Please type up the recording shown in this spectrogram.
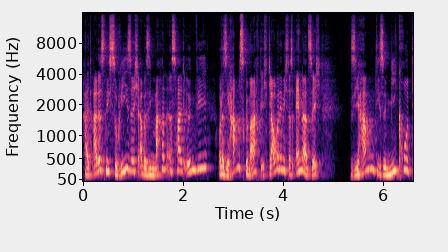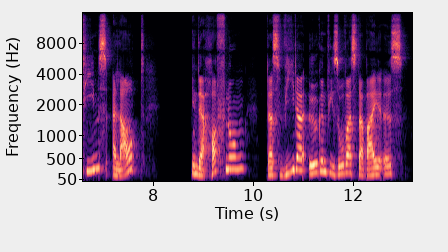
halt alles nicht so riesig, aber sie machen es halt irgendwie, oder sie haben es gemacht. Ich glaube nämlich, das ändert sich. Sie haben diese Mikroteams erlaubt, in der Hoffnung, dass wieder irgendwie sowas dabei ist,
